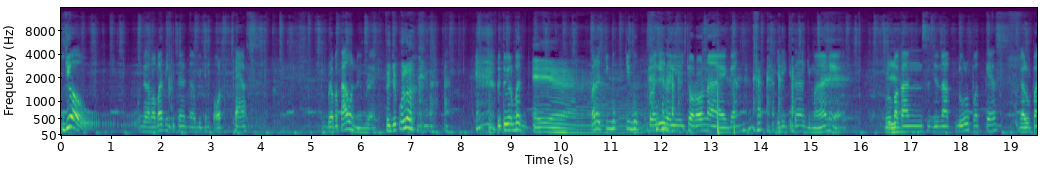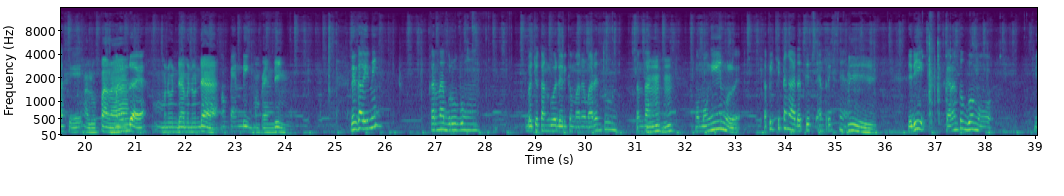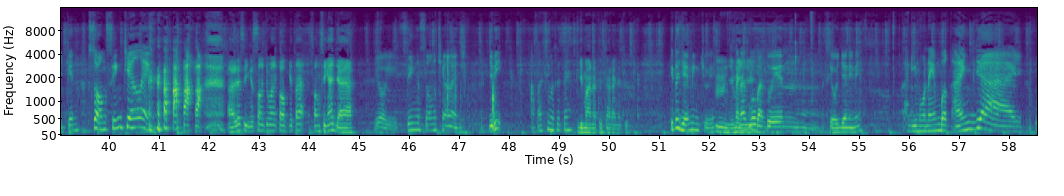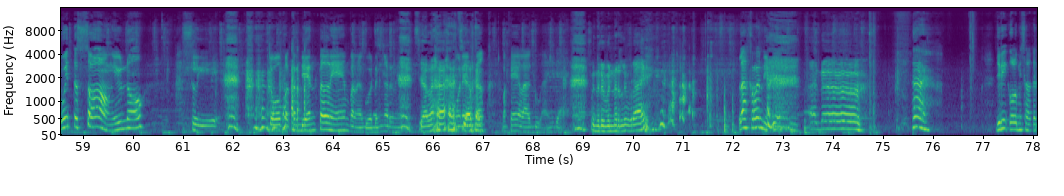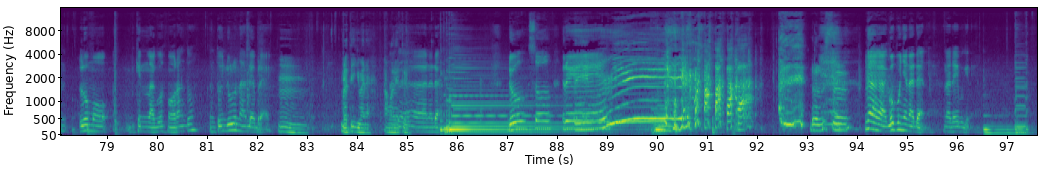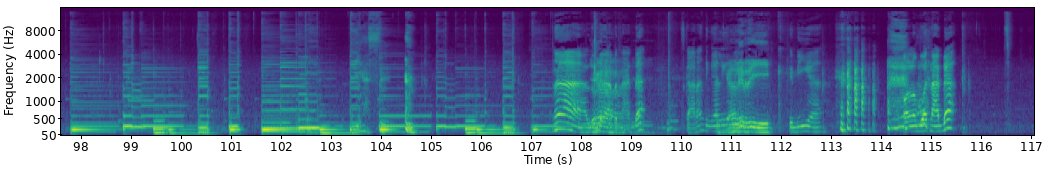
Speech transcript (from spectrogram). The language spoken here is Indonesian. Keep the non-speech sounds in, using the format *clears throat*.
Yo, udah lama banget nih kita nggak bikin podcast. Berapa tahun ya, Bray? 70 Udah tuir banget. Iya Pada cibuk-cibuk, apalagi lagi corona ya kan. Jadi kita gimana ya? Melupakan sejenak dulu podcast. Nggak lupa sih. Nggak lupa lah Menunda ya, Menunda-menunda mempending. Mempending Dan kali ini karena berhubung bacotan gue dari kemarin-kemarin tuh tentang Mhm. ngomongin mulu ya. Tapi kita nggak ada tips and tricksnya. Ih, Jadi sekarang tuh gue mau bikin song sing challenge. *laughs* Ada sih ngesong cuma kalau kita song sing aja Yoi, sing song challenge. Jadi apa sih maksudnya? Gimana tuh caranya tuh? Kita jamming cuy. Hmm, jamming, Karena gue bantuin si Ojan ini lagi mau nembak anjay with the song, you know. Asli. Coba tergentle nih, pernah gue denger nih. Sialan Mau Sialan nembak pakai lagu anjay. Bener-bener lu Bray Lah keren nih gue. Aduh. Jadi kalau misalkan lu mau bikin lagu sama orang tuh tentuin dulu nada, Bray. Hmm Berarti gimana awalnya tuh? Nada. Do sol re. *laughs* Dolce Nggak, nggak, gue punya nada nih. Nadanya begini. Iya *clears throat* Nah, lu udah Ya. dapet nada. Sekarang tinggal Tinggal lirik. lirik Itu dia. *laughs* Kalau buat nada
